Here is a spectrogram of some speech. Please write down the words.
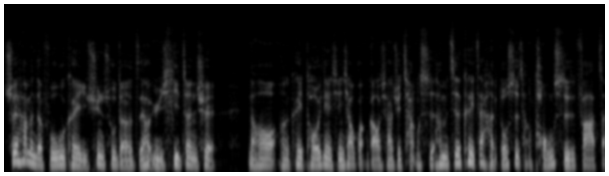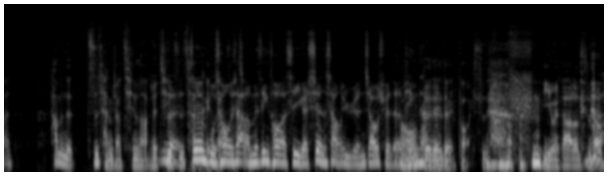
所以他们的服务可以迅速的，只要语系正确。然后，嗯，可以投一点行销广告下去尝试。他们其实可以在很多市场同时发展。他们的资产比较轻啦，就轻资产。这边补充一下，Amazing Talker 是一个线上语言教学的平台。哦、对对对，不好意思，以为大家都知道。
